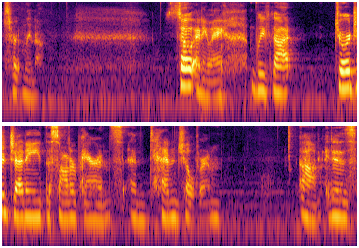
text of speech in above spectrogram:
certainly not. So, anyway, we've got George and Jenny, the Sodder parents, and 10 children. Um, it is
